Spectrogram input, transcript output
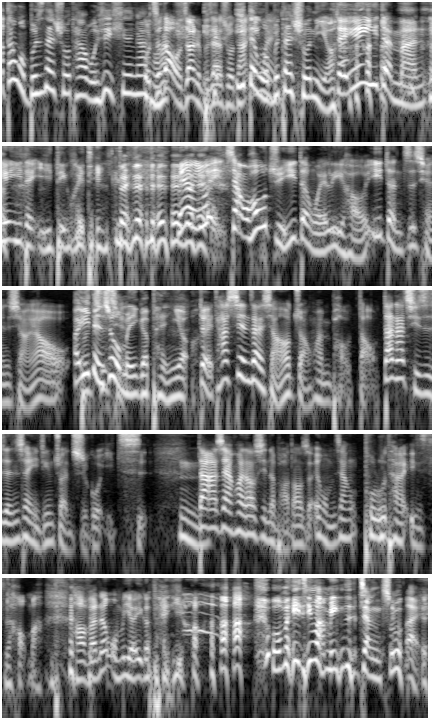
啊，但我不是在说他，我是先刚。我知道，我知道你不是在说他。一等，我不是在说你哦。对，因为一等蛮，因为一等一定会听。对对对对。没有，因为像我后举一等为例好了，一等之前想要啊，一等是我们一个朋友。对，他现在想要转换跑道，但他其实人生已经转职过一次。嗯。但他现在换到新的跑道之后，哎，我们这样铺露他的隐私好吗？好，反正我们有一个朋友，我们已经把名字讲出来了。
